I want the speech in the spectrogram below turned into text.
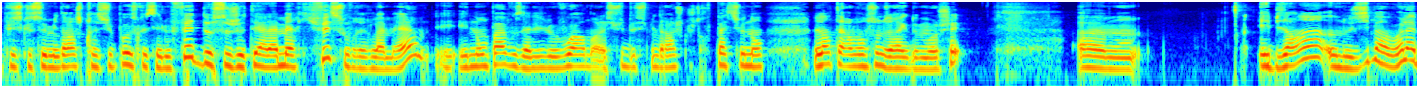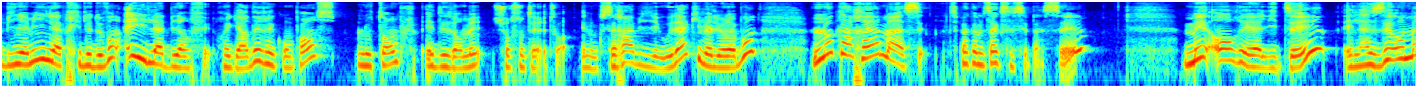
puisque ce midrash présuppose que c'est le fait de se jeter à la mer qui fait s'ouvrir la mer, et, non pas, vous allez le voir dans la suite de ce midrash que je trouve passionnant, l'intervention directe de Moshe. Euh, eh bien, on nous dit, ben voilà, Binyamin, il a pris le devant et il a bien fait. Regardez, récompense, le temple est désormais sur son territoire. Et donc c'est Rabbi Yehuda qui va lui répondre, Lokarem C'est pas comme ça que ça s'est passé. Mais en réalité, et la Zéomer,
